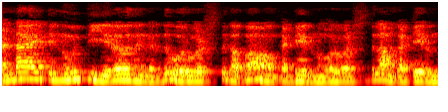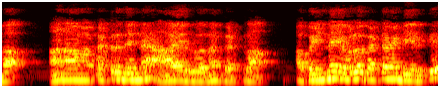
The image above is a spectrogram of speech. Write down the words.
ரெண்டாயிரத்தி நூத்தி இருபதுங்கிறது ஒரு வருஷத்துக்கு அப்புறம் அவன் கட்டியிருக்கணும் ஒரு வருஷத்துல அவன் கட்டியிருந்தா. ஆனா அவன் கட்டுறது என்ன? ஆயிரம் ரூபாய் தான் கட்டுறான். அப்ப இன்னும் எவ்வளவு கட்ட வேண்டியிருக்கு?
